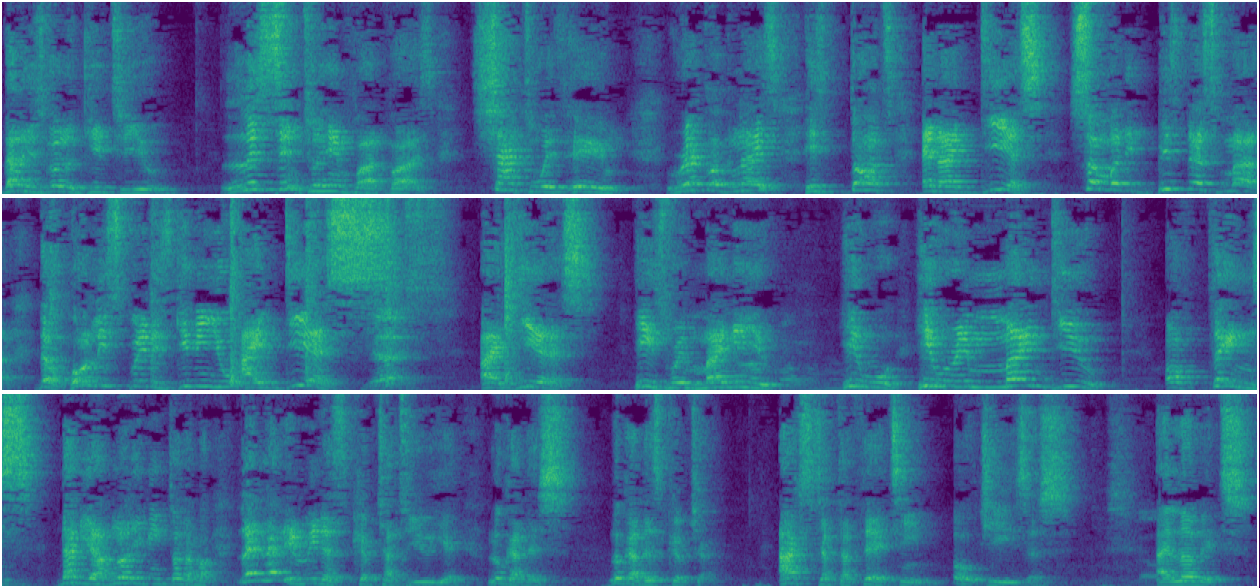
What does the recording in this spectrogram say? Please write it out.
that He's going to give to you. Listen to Him for advice. Chat with Him. Recognize His thoughts and ideas. Somebody, businessman, the Holy Spirit is giving you ideas Yes. ideas. He's reminding you. He will, he will remind you of things that you have not even thought about. Let, let me read a scripture to you here. Look at this. Look at this scripture. Acts chapter 13. Oh, Jesus. I love it.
